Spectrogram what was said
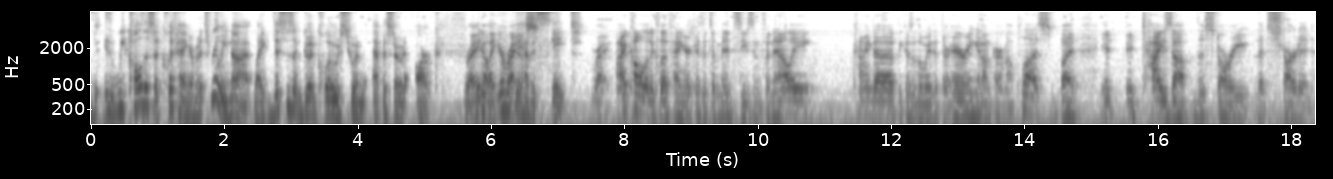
th- we call this a cliffhanger, but it's really not. Like this is a good close to an episode arc, right? No, like you're right. They Yes. have escaped. Right. I call it a cliffhanger because it's a mid-season finale, kinda because of the way that they're airing it on Paramount Plus. But it it ties up the story that started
